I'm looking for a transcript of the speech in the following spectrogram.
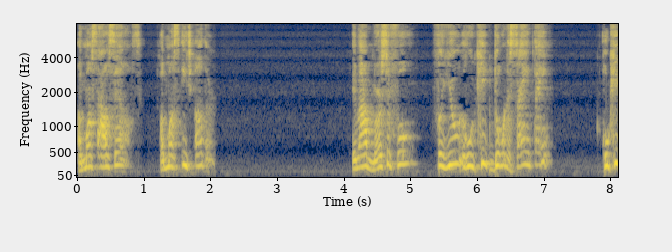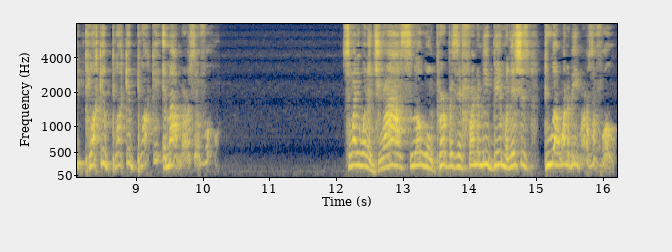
Amongst ourselves? Amongst each other? Am I merciful for you who keep doing the same thing? Who keep plucking, plucking, plucking? Am I merciful? Somebody want to drive slow on purpose in front of me, being malicious? Do I want to be merciful?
